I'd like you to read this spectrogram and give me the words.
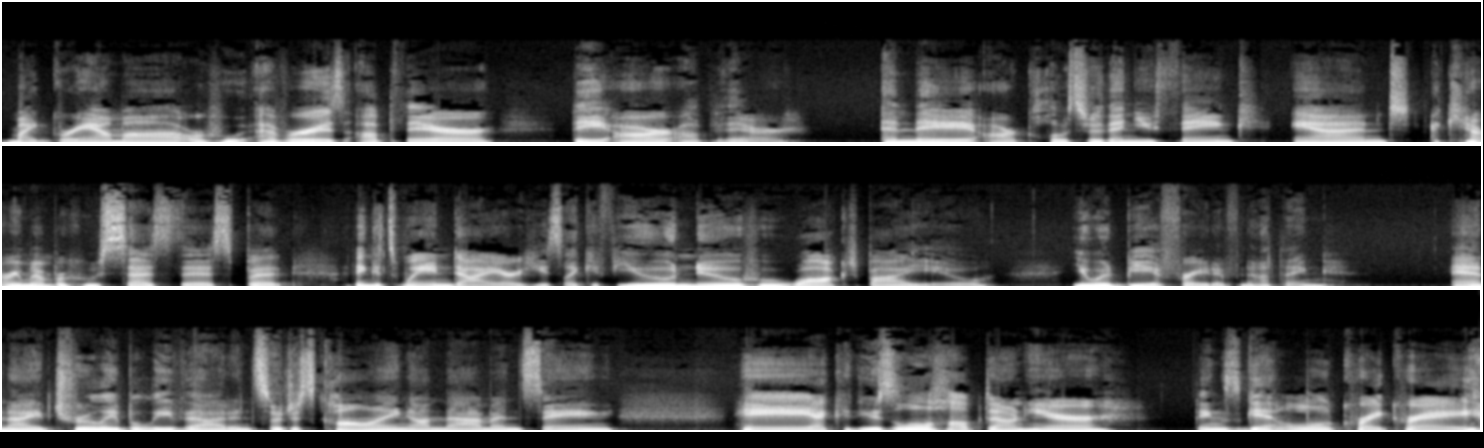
my grandma or whoever is up there. They are up there and they are closer than you think. And I can't remember who says this, but I think it's Wayne Dyer. He's like, if you knew who walked by you, you would be afraid of nothing. And I truly believe that. And so just calling on them and saying, Hey, I could use a little help down here things getting a little cray cray,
